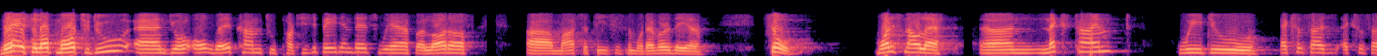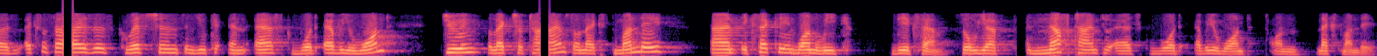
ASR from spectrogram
there is a lot more to do and you're all welcome to participate in this. We have a lot of uh, master thesis and whatever there. So what is now left? Uh, next time we do exercises, exercises, exercises, questions, and you can ask whatever you want during the lecture time, so next Monday, and exactly in one week, the exam. So you have enough time to ask whatever you want on next Monday.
